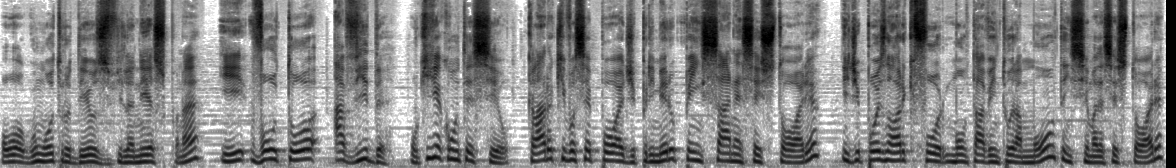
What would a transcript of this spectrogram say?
ou algum outro deus vilanesco, né? E voltou à vida. O que, aconteceu? Claro que você pode primeiro pensar nessa história e depois, na hora que for montar a aventura, monta em cima dessa história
